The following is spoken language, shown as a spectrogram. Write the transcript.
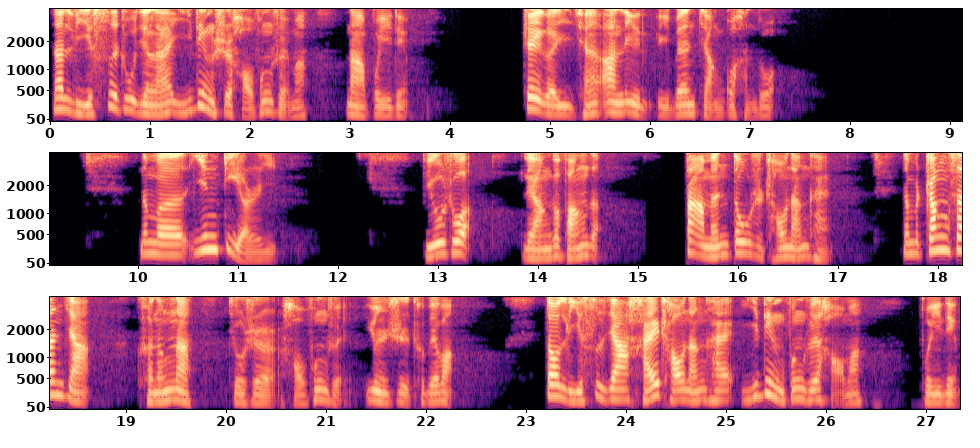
那李四住进来一定是好风水吗？那不一定。这个以前案例里边讲过很多。那么因地而异，比如说两个房子大门都是朝南开，那么张三家可能呢就是好风水，运势特别旺。到李四家还朝南开，一定风水好吗？不一定，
